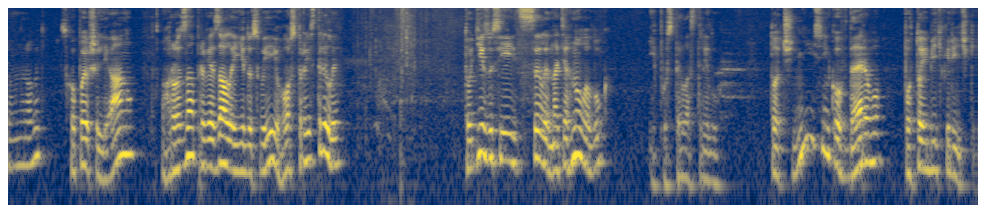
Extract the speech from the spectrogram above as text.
Що він робить? Схопивши ліану, гроза прив'язала її до своєї гострої стріли. Тоді з усієї сили натягнула лук і пустила стрілу. Точнісінько в дерево по той бік річки.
